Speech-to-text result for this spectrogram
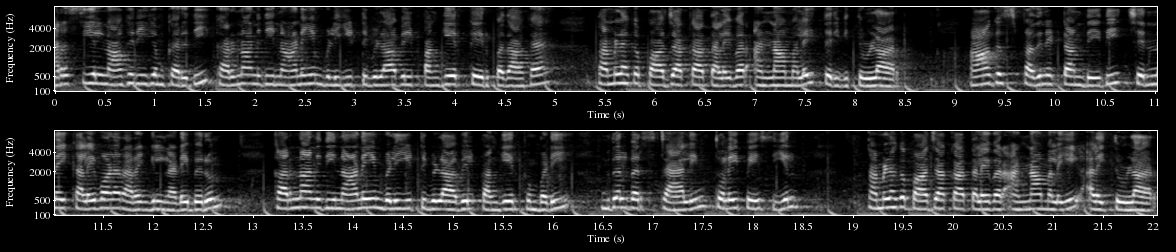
அரசியல் நாகரீகம் கருதி கருணாநிதி நாணயம் வெளியீட்டு விழாவில் பங்கேற்க இருப்பதாக தமிழக பாஜக தலைவர் அண்ணாமலை தெரிவித்துள்ளார். ஆகஸ்ட் பதினெட்டாம் தேதி சென்னை கலைவாணர் அரங்கில் நடைபெறும் கருணாநிதி நாணயம் வெளியீட்டு விழாவில் பங்கேற்கும்படி முதல்வர் ஸ்டாலின் தொலைபேசியில் தமிழக பாஜக தலைவர் அண்ணாமலையை அழைத்துள்ளார்.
